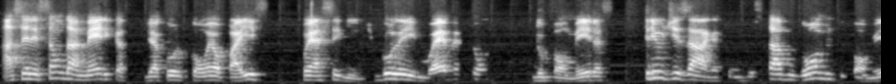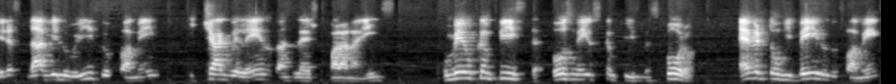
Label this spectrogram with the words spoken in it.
A seleção da América, de acordo com o El País, foi a seguinte: goleiro Everton, do Palmeiras, trio de zaga com Gustavo Gomes, do Palmeiras, Davi Luiz, do Flamengo e Thiago Heleno, do Atlético Paranaense. O meio-campista, os meios-campistas foram Everton Ribeiro, do Flamengo,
